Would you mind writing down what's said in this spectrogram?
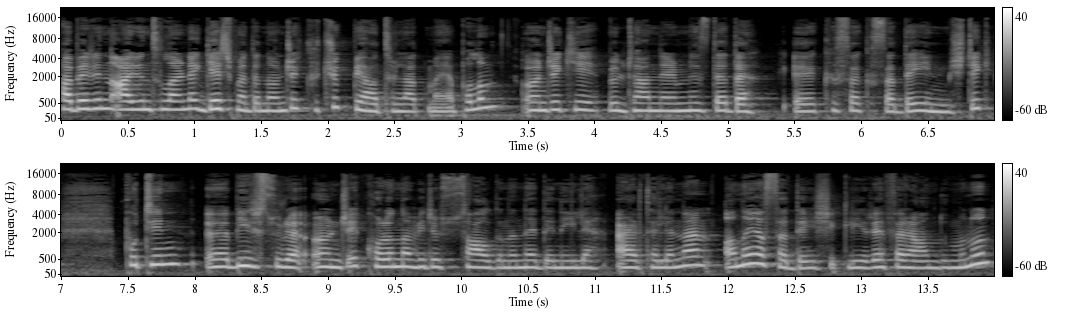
Haberin ayrıntılarına geçmeden önce küçük bir hatırlatma yapalım. Önceki bültenlerimizde de kısa kısa değinmiştik. Putin e, bir süre önce koronavirüs salgını nedeniyle ertelenen anayasa değişikliği referandumunun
